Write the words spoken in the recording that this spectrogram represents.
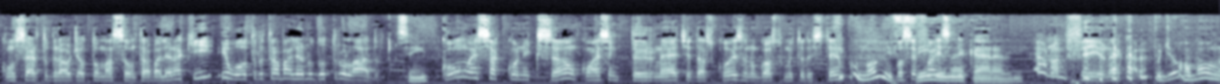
com certo grau de automação trabalhando aqui e o outro trabalhando do outro lado. Sim. Com essa conexão, com essa internet das coisas, não gosto muito desse termo. Fica um nome Você feio, faz- né, cara? É um nome feio, né, cara? Podia arrumar um,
